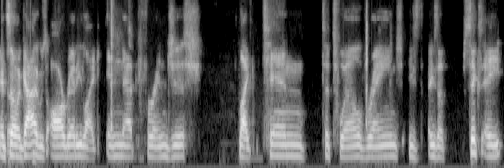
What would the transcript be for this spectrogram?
And so a guy who's already like in that fringish, like 10 to 12 range, he's he's a six eight,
